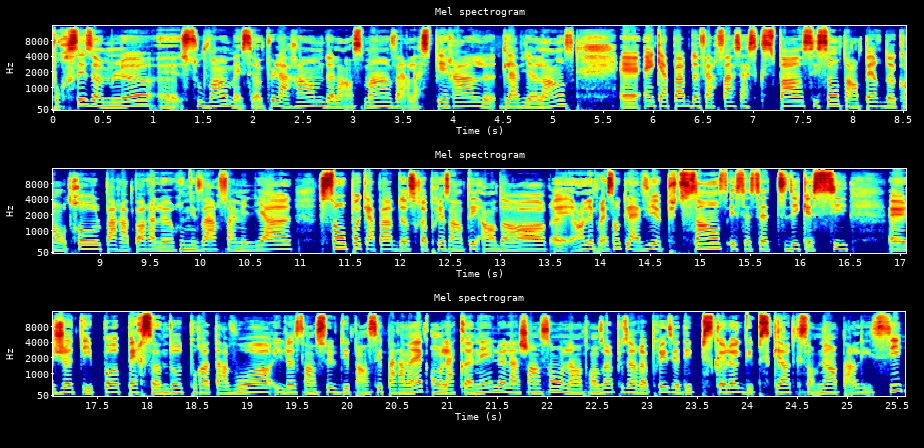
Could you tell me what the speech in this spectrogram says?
pour ces hommes-là, euh, souvent, ben, c'est un peu la rampe de lancement vers la spirale de la violence. Euh, incapables de faire face à ce qui se passe, ils sont en perte de contrôle par rapport à leur univers familial, sont pas capables de se représenter en dehors, euh, ont l'impression que la vie a plus de sens et c'est cette idée que si euh, je t'ai pas, personne d'autre pourra t'avoir. Et là, s'en suivent des pensées paranoïaques. On la connaît, là, la chanson, on l'a entendue à plusieurs reprises. Il y a des psychologues, des psychiatres qui sont venus en parler ici.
